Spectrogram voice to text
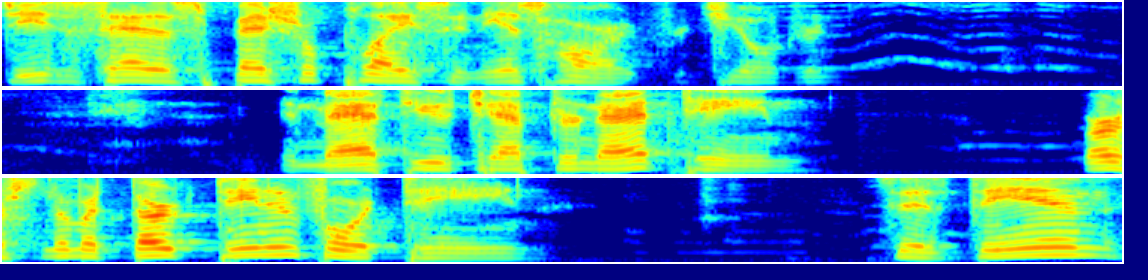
Jesus had a special place in his heart for children. In Matthew chapter 19, verse number 13 and 14, says, Then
